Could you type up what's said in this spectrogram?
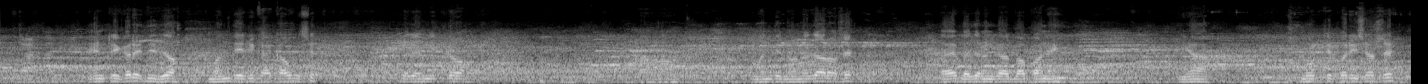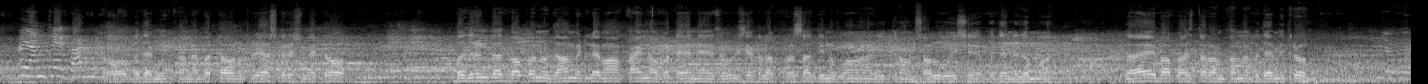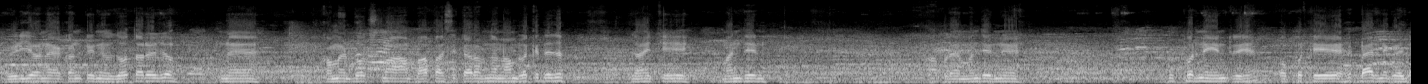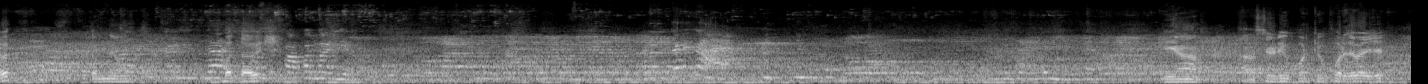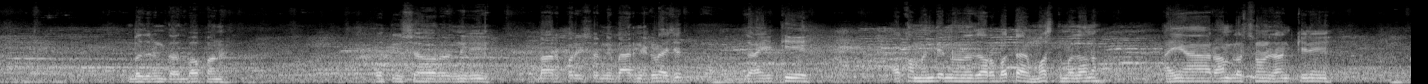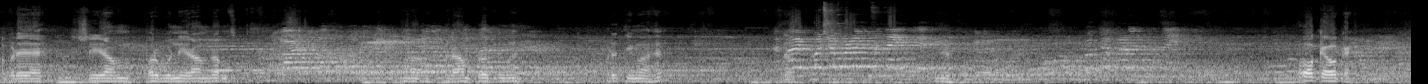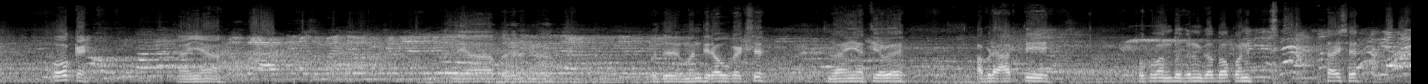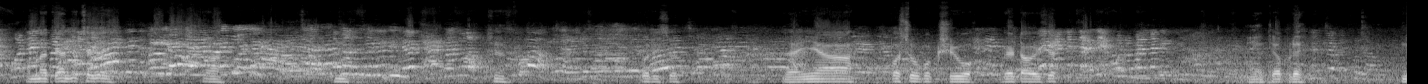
એન્ટ્રી કરી દીધો. મંદિર કાંઈક આવું છે. બધા મિત્રો મંદિરનો નજારો છે. હે બજરંગદાસ બાપાની અહીંયા મૂર્તિ પરિસર છે તો બધા મિત્રોને બતાવવાનો પ્રયાસ કરીશ. મેં તો બજરંગદાસ બાપાનું ધામ એટલે એમાં કાંઈ ન ઘટે અને ચોવીસે કલાક પ્રસાદીનું પણ વિતરણ ચાલુ હોય છે. બધાને જમવા. જય બાપા સીતારામ તમે બધા મિત્રો વિડીયોને કન્ટિન્યુ જોતા રહેજો અને કમેન્ટ બોક્સમાં બાપા સીતારામનું નામ લખી દેજો. અહીંથી મંદિર આપણે મંદિરની ઉપરની એન્ટ્રી છે. ઉપરથી બહાર નીકળી જાઓ. તમને હું બતાવીશ. અહીંયા આ સીડી ઉપરથી ઉપર જવાય છે. બજરંગદાસ બાપાને. પ્રતિસરની બહાર પરિસરની બહાર નીકળાય છે. અહીંથી આખા મંદિરનો નજારો બતાવે, મસ્ત મજાનો. અહીંયા રામ લક્ષ્મણ જાનકીની આપણે શ્રીરામ પ્રભુની રામ રામ અ, રામ प्रतिमा છે ઓકે ઓકે. ઓકે. અહીંયા અહીંયા બધા બધું મંદિર આવું કંઈક છે. અહીંયાથી હવે આપણે આરતી ભગવાન બજરંગદાસ બાપાની થાય છે. હમણાં ત્યાં નીચે જાય. હા. પરિષદ અહીંયા પશુ પક્ષીઓ બેઠા હોય છે. અહીંયાથી આપણે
